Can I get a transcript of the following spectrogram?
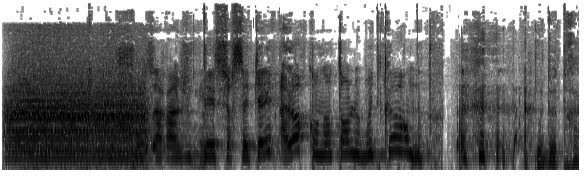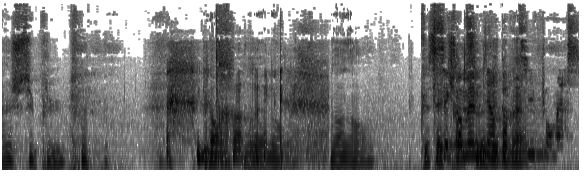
Quelque chose à rajouter sur cette qualif alors qu'on entend le bruit de corne Ou de train, je sais plus. non, non, non, non, non. Que C'est quand même bien demain. parti pour merci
